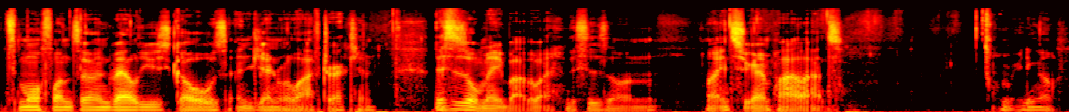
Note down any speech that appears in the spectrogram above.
its morph one's own values, goals, and general life direction. This is all me, by the way. This is on my Instagram highlights. I'm reading off.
